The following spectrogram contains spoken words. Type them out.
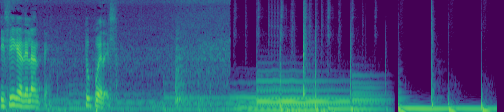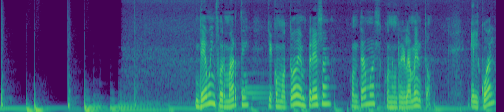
y sigue adelante. Tú puedes. Debo informarte que como toda empresa contamos con un reglamento, el cual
